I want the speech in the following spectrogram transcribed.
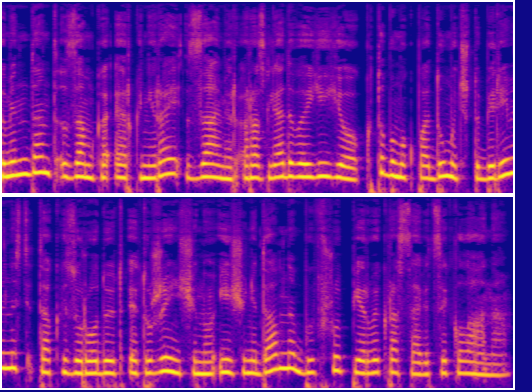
Комендант замка Эркнирай замер, разглядывая ее. Кто бы мог подумать, что беременность так изуродует эту женщину, и еще недавно бывшую первой красавицей клана.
